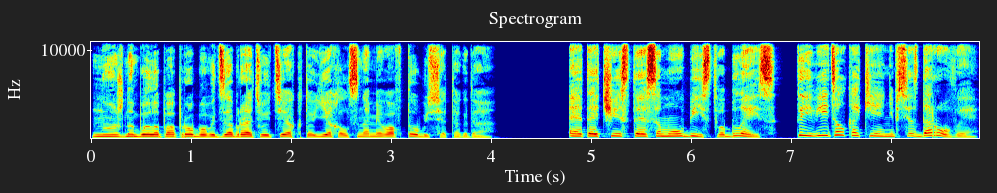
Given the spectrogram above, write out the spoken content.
«Нужно было попробовать забрать у тех, кто ехал с нами в автобусе тогда». «Это чистое самоубийство, Блейз. Ты видел, какие они все здоровые?»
